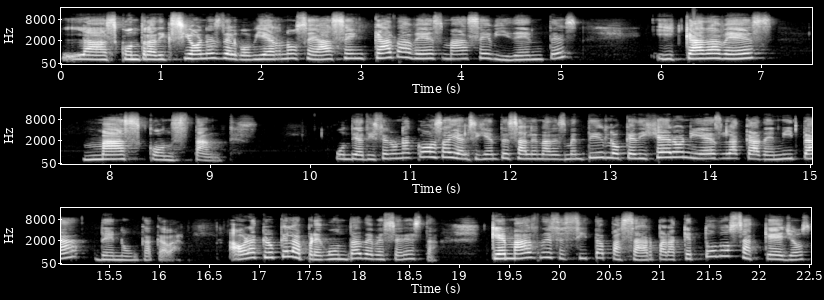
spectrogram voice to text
las contradicciones del gobierno se hacen cada vez más evidentes y cada vez más constantes. Un día dicen una cosa y al siguiente salen a desmentir lo que dijeron y es la cadenita de nunca acabar. Ahora creo que la pregunta debe ser esta. ¿Qué más necesita pasar para que todos aquellos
